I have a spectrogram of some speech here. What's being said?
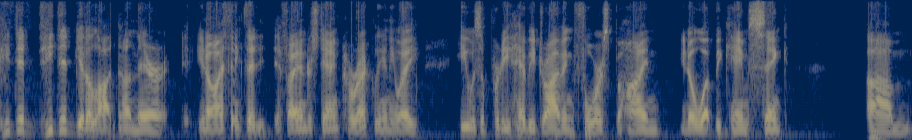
he did he did get a lot done there. You know, I think that if I understand correctly, anyway, he was a pretty heavy driving force behind you know what became Sync. Um,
